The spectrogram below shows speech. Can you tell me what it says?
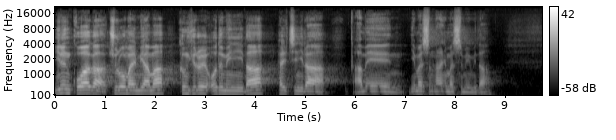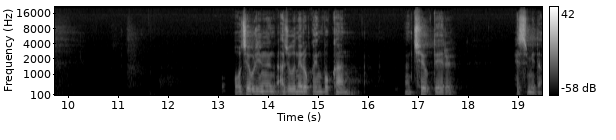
이는 고아가 주로 말미암아 긍휼을 얻음이니이다 할지니라. 아멘. 이 말씀 하나님 말씀입니다. 어제 우리는 아주 은혜롭고 행복한 체육 대회를 했습니다.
